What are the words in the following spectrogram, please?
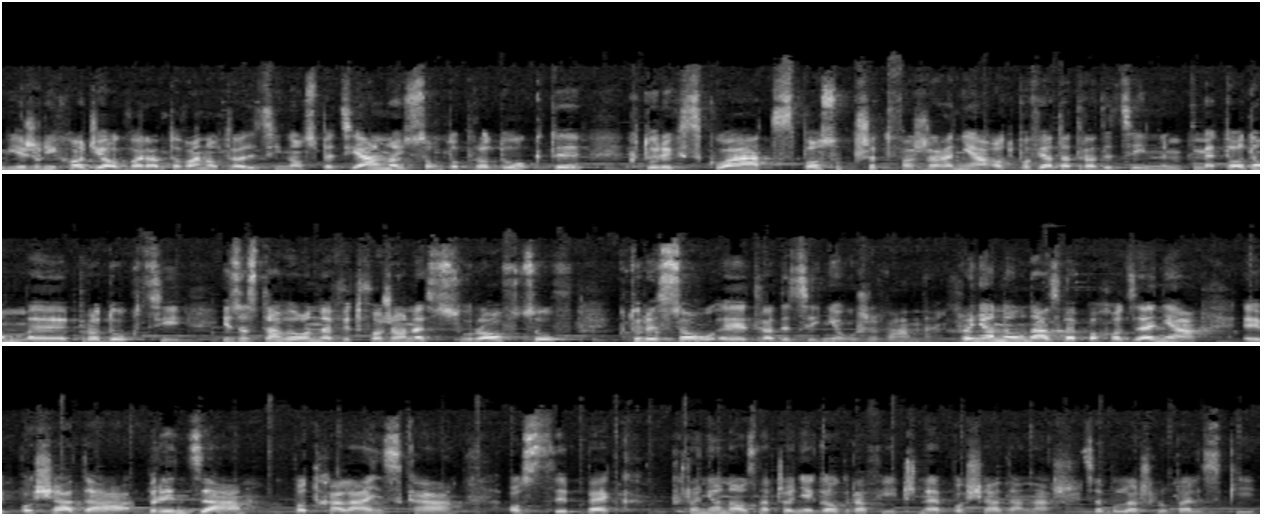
Jeżeli chodzi o gwarantowaną tradycyjną specjalność, są to produkty, których skład, sposób przetwarzania odpowiada tradycyjnym metodom e, produkcji i zostały one wytworzone z surowców, które są y, tradycyjnie używane. Chronioną nazwę pochodzenia y, posiada brędza podhalańska, oscypek. Chronione oznaczenie geograficzne posiada nasz cebularz lubelski,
